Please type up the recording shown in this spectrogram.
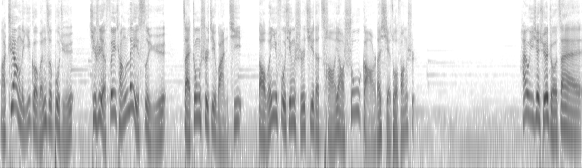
啊，这样的一个文字布局。其实也非常类似于在中世纪晚期到文艺复兴时期的草药书稿的写作方式。还有一些学者在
